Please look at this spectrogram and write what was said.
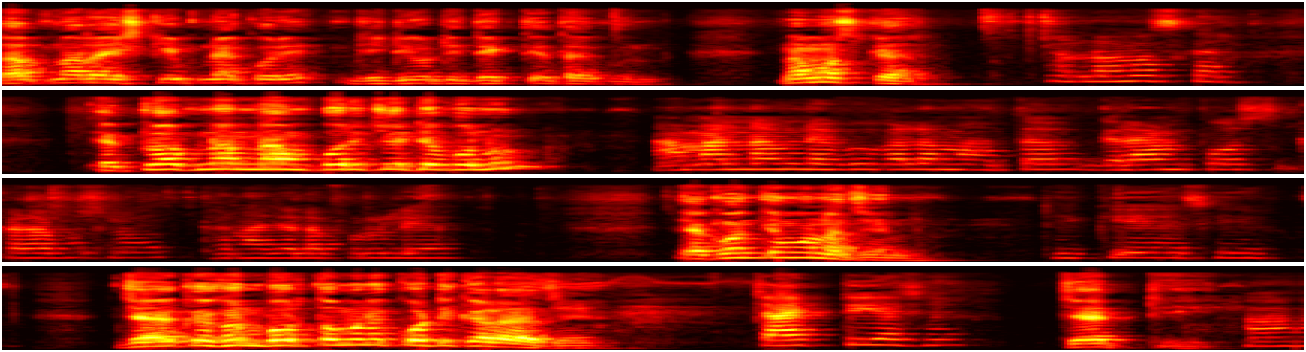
তো আপনারা স্কিপ না করে ভিডিওটি দেখতে থাকুন। নমস্কার। নমস্কার। একটু আপনার নাম পরিচয়টা বলুন। আমার নাম নেবুবালা মাহাতো গ্রাম পোস্ট গাড়াপুসলো থানা জেলা পুরুলিয়া। এখন কেমন আছেন? ঠিকই আছে। যাই হোক এখন বর্তমানে কোটি কাড়া আছে? চারটি আছে। চারটি? হ্যাঁ।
